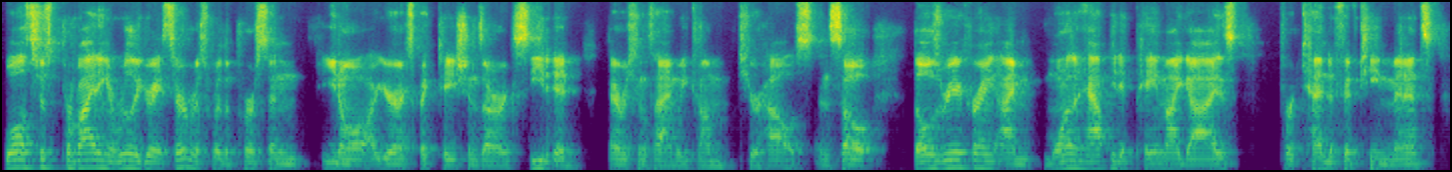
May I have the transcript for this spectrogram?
Well, it's just providing a really great service where the person, you know, your expectations are exceeded every single time we come to your house. And so those reoccurring, I'm more than happy to pay my guys for 10 to 15 minutes,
